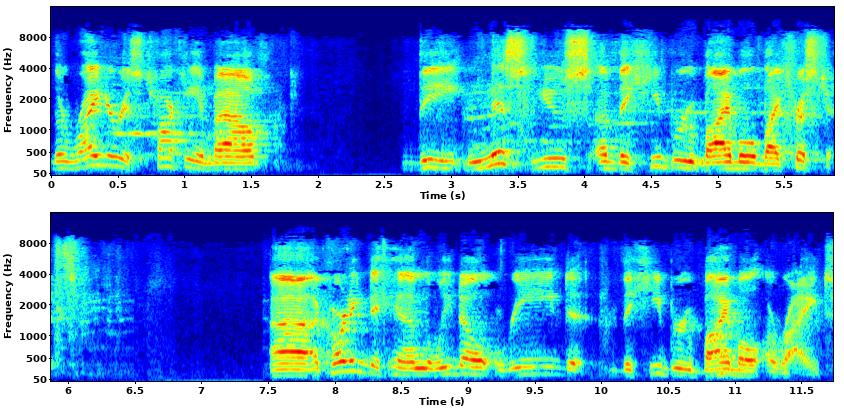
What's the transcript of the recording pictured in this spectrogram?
the writer is talking about the misuse of the Hebrew Bible by Christians. Uh, according to him, we don't read the Hebrew Bible aright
